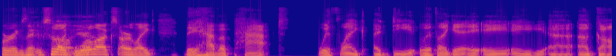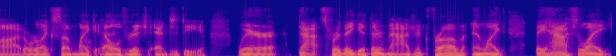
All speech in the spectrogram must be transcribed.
for example. So oh, like yeah. warlocks are like they have a pact with like a a d with like a a a, uh, a god or like some like okay. eldritch entity where that's where they get their magic from and like they have to like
